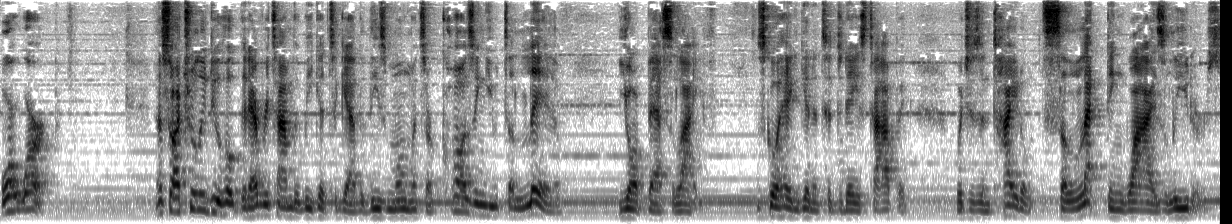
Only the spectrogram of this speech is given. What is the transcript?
or work. And so I truly do hope that every time that we get together, these moments are causing you to live your best life. Let's go ahead and get into today's topic, which is entitled Selecting Wise Leaders.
